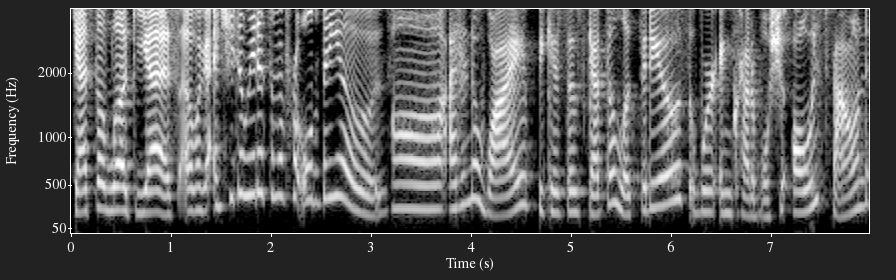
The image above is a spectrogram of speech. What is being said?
get the look, yes. Oh my God. And she deleted some of her old videos. Aw, I don't know why, because those Get the Look videos were incredible. She always found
